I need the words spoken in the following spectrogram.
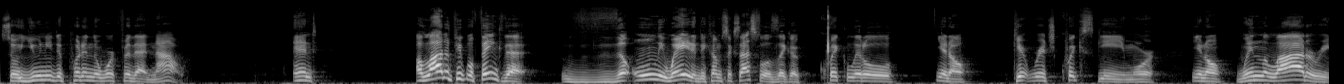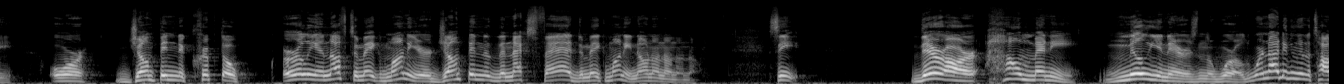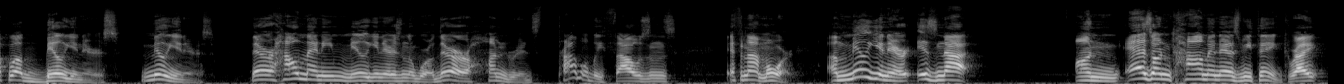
So you need to put in the work for that now. And a lot of people think that the only way to become successful is like a quick little, you know, get rich quick scheme or, you know, win the lottery or jump into crypto early enough to make money or jump into the next fad to make money. No, no, no, no, no. See, there are how many millionaires in the world? We're not even going to talk about billionaires, millionaires. There are how many millionaires in the world? There are hundreds, probably thousands, if not more. A millionaire is not un- as uncommon as we think, right?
